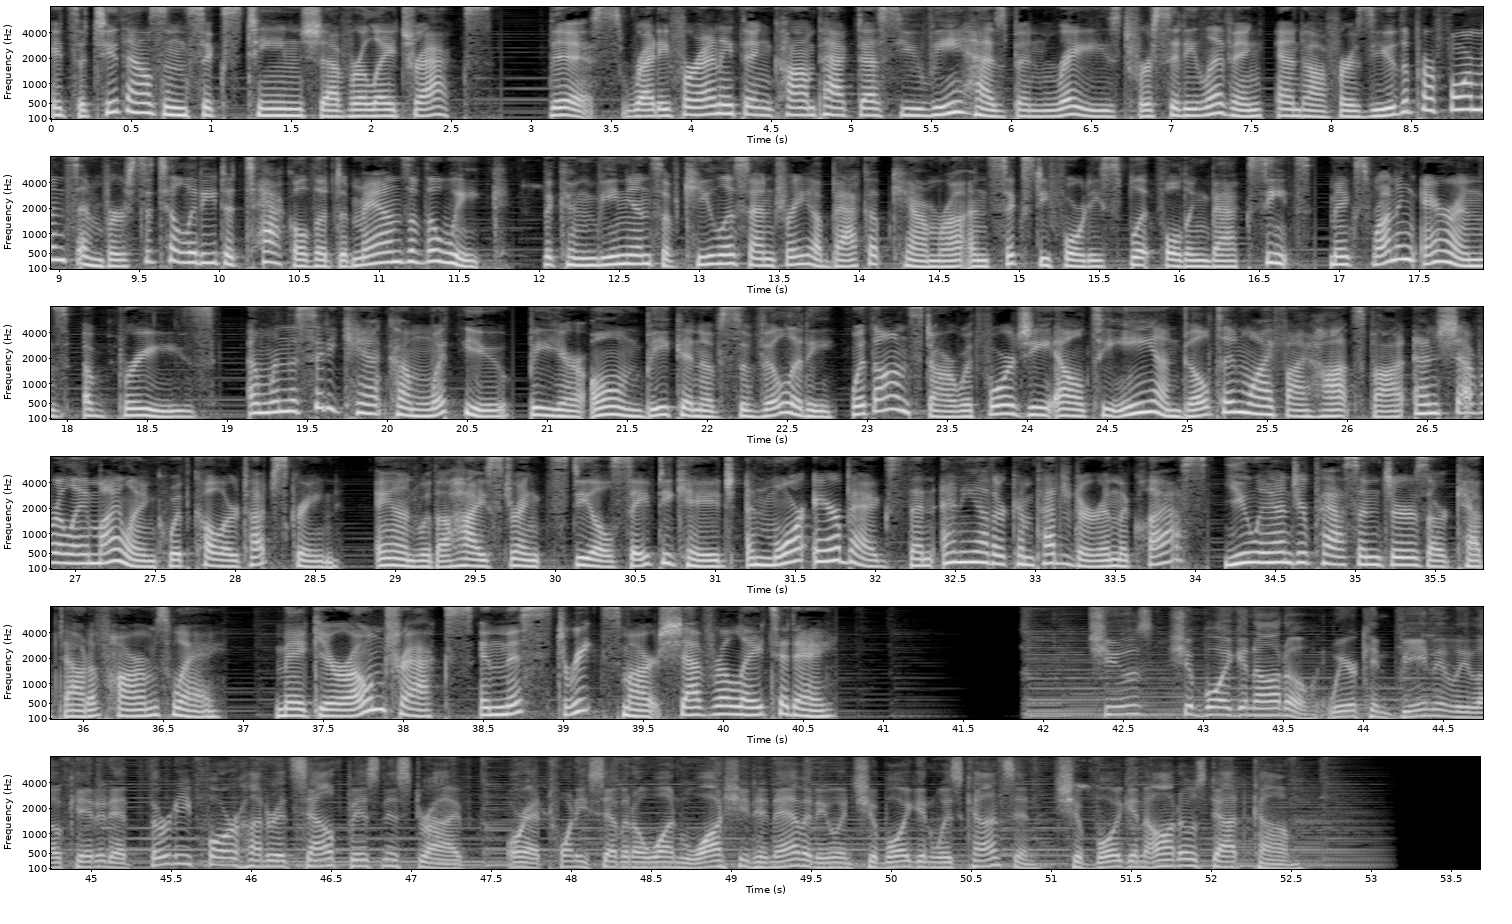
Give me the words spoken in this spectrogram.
It's a 2016 Chevrolet Trax. This ready for anything compact SUV has been raised for city living and offers you the performance and versatility to tackle the demands of the week. The convenience of keyless entry, a backup camera, and 60/40 split folding back seats makes running errands a breeze. And when the city can't come with you, be your own beacon of civility with OnStar with 4G LTE and built-in Wi-Fi hotspot and Chevrolet MyLink with color touchscreen. And with a high strength steel safety cage and more airbags than any other competitor in the class, you and your passengers are kept out of harm's way. Make your own tracks in this street smart Chevrolet today. Choose Sheboygan Auto. We're conveniently located at 3400 South Business Drive or at 2701 Washington Avenue in Sheboygan, Wisconsin. SheboyganAutos.com.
